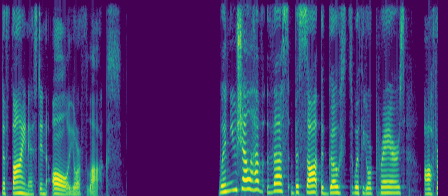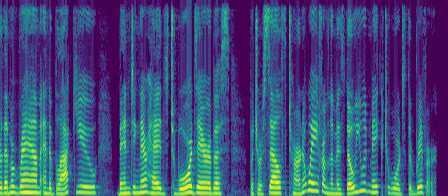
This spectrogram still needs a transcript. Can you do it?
the finest in all your flocks. When you shall have thus besought the ghosts with your prayers, offer them a ram and a black ewe, bending their heads towards Erebus, but yourself turn away from them as though you would make towards the river.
